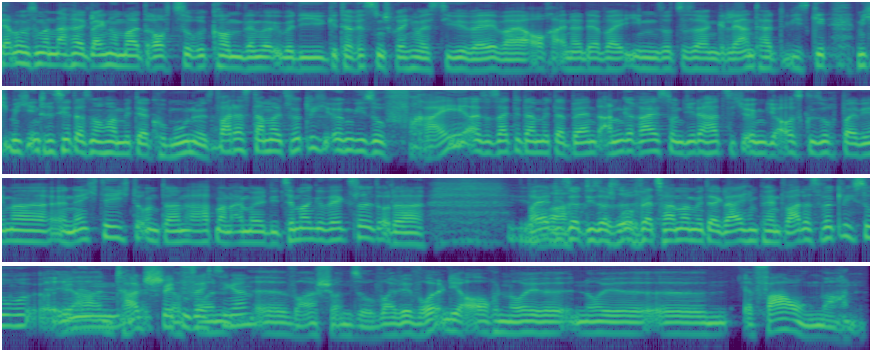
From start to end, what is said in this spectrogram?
Da müssen wir nachher gleich nochmal drauf zurückkommen, wenn wir über die Gitarristen sprechen, weil Stevie Way war ja auch einer, der bei ihm sozusagen gelernt hat, wie es geht. Mich, mich interessiert das nochmal mit der Kommune. War das damals wirklich irgendwie so frei? Also seid ihr da mit der Band angereist und jeder hat sich irgendwie ausgesucht, bei wem er nächtigt und dann hat man einmal die Zimmer gewechselt oder ja, war ja dieser, dieser Spruch, also, wer zweimal mit der gleichen Band, war das wirklich so in ja, ein Touch späten davon, 60ern? Äh, war schon so, weil wir wollten ja auch neue, neue äh, Erfahrungen machen.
